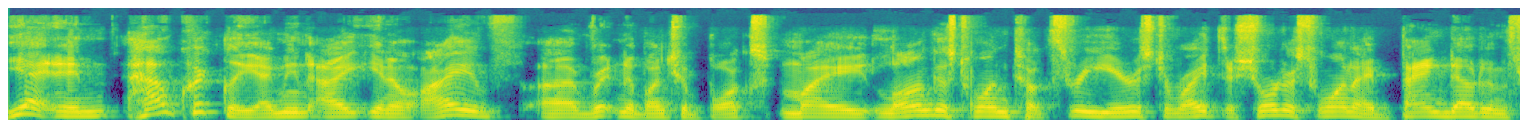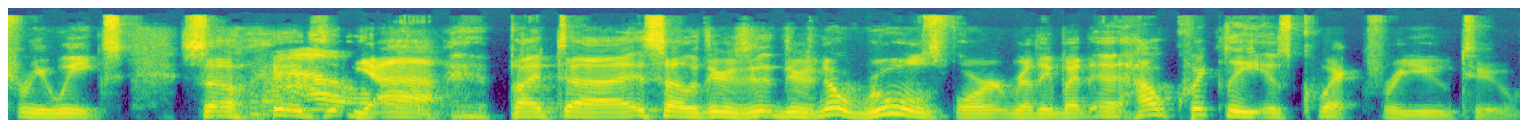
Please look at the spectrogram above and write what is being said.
Yeah, and how quickly? I mean, I you know I've uh, written a bunch of books. My longest one took three years to write. The shortest one I banged out in three weeks. So wow. yeah, but uh, so there's there's no rules for it really. But uh, how quickly is quick for you too?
